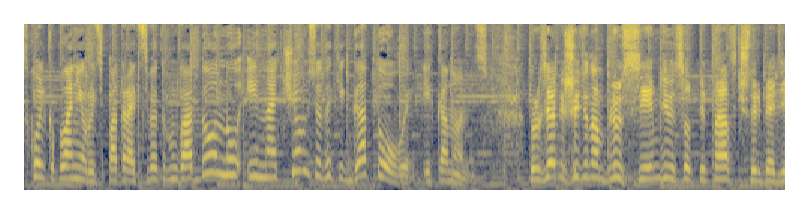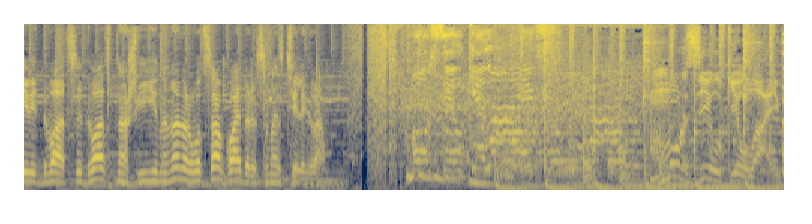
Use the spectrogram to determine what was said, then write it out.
Сколько планируете потратить в этом году? Ну и на чем все-таки готовы экономить? Друзья, пишите нам плюс 7 915 459 20 20. Наш единый номер WhatsApp, Viber, SMS, Telegram. Мурзилки лайф на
